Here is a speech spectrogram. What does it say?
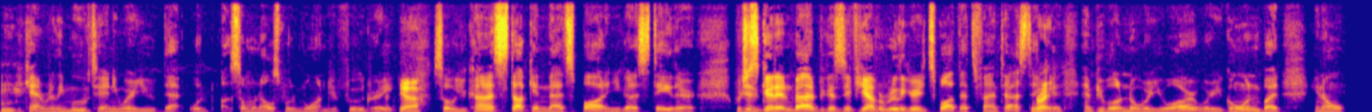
Hmm. You can't really move to anywhere you that would uh, someone else would want your food, right? Yeah. So you're kind of stuck in that spot, and you got to stay there, which is good and bad because if you have a really great spot, that's fantastic, Right. and, and people know where you are, where you're going. But you know,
